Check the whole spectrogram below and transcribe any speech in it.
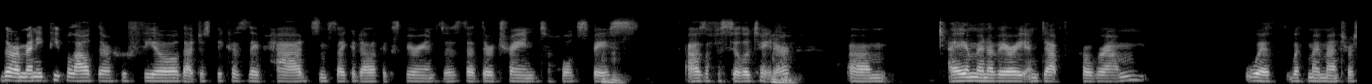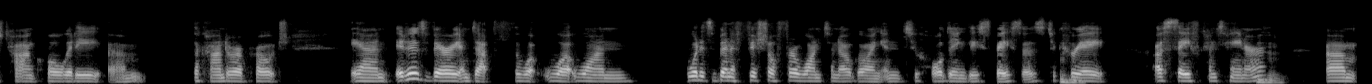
there are many people out there who feel that just because they've had some psychedelic experiences that they're trained to hold mm-hmm. space mm -hmm. as a facilitator. Mm -hmm. Um, I am in a very in-depth program with with my mentors, Tom Colwitty, um, the Condor approach. And it is very in-depth what what one what it's beneficial for one to know going into holding these spaces to mm-hmm. create mm -hmm. a safe container. Mm-hmm. Um,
